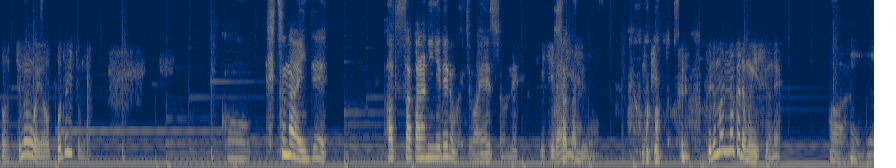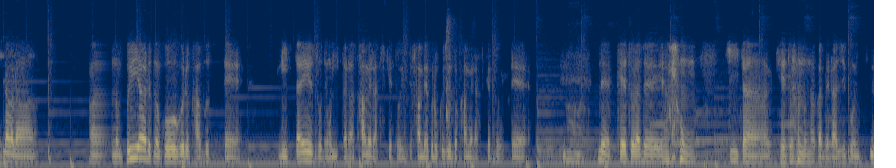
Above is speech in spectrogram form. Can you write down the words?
そっちの方がよっぽどいいと思う？こう、室内で暑さから逃げれるのが一番いいですよね。一番いいですよ。車の中でもいいですよね。はい。だから、あの VR のゴーグルかぶって、立体映像でもいいからカメラつけといて、360度カメラつけといて、で、軽トラでエアコン聞いた軽トラの中でラジコン映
